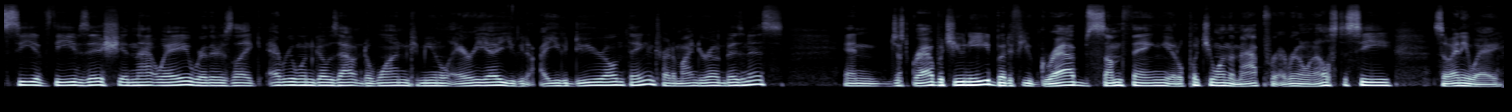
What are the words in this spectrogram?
sea of thieves ish in that way where there's like everyone goes out into one communal area. You could you could do your own thing and try to mind your own business and just grab what you need. But if you grab something it'll put you on the map for everyone else to see. So anyway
